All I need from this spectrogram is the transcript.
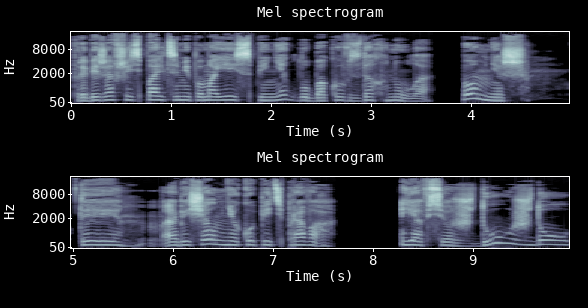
Пробежавшись пальцами по моей спине, глубоко вздохнула. «Помнишь, ты обещал мне купить права? Я все жду, жду,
